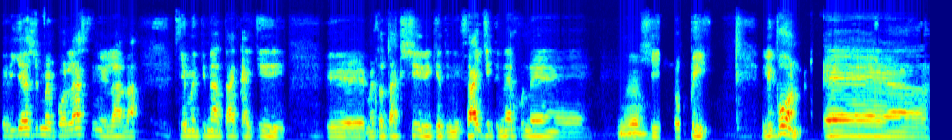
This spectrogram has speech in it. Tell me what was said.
ταιριάζει με πολλά στην Ελλάδα και με την Ατάκα εκεί, ε, με το ταξίδι και την Ιθάκη την έχουν ναι. χειροπεί. Λοιπόν, ε,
